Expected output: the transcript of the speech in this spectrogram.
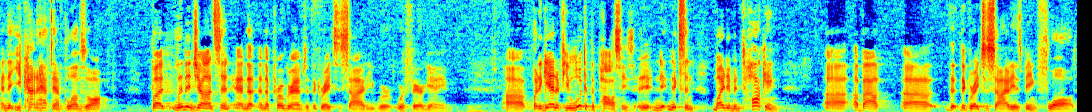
and that you kind of have to have gloves off. But Lyndon Johnson and the, and the programs of the Great Society were, were fair game. Uh, but again, if you look at the policies, uh, Nixon might have been talking uh, about uh, the, the Great Society as being flawed.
